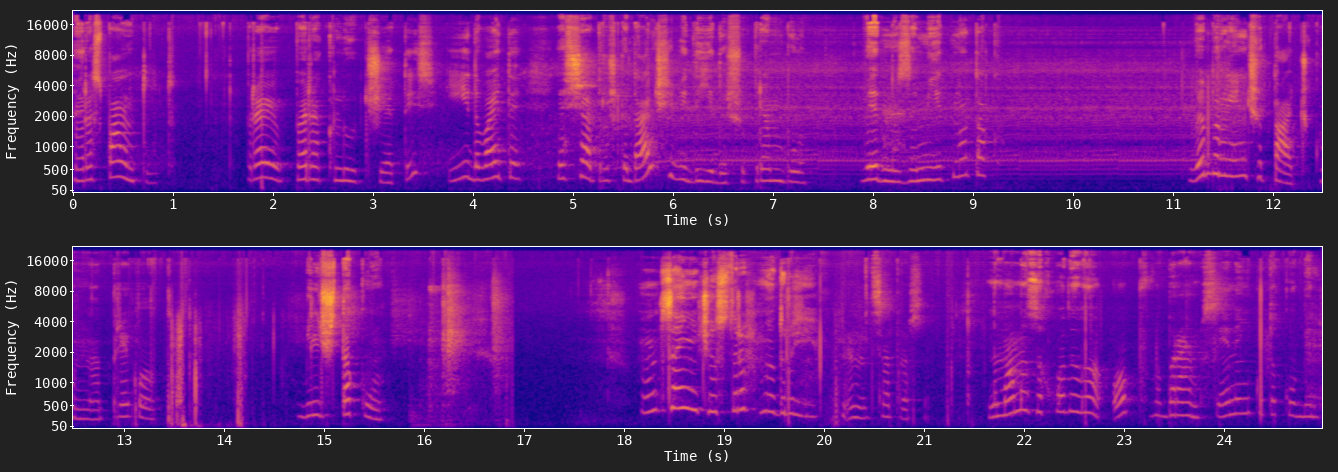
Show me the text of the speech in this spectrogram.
респаун тут. Переключитись. І давайте я ще трошки далі від'їду, щоб прям було видно, замітно так. Виберу іншу тачку, наприклад, більш таку. Ну, це нічого страшного, друзі. Це просто. На мама заходила, оп, вибираємо синеньку таку більш.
